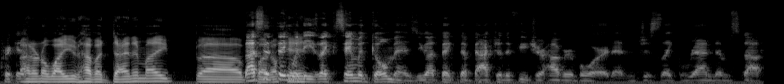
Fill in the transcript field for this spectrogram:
cricket. I don't know why you'd have a dynamite. Uh, That's the thing with these. Like same with Gomez. You got like the Back to the Future hoverboard and just like random stuff.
